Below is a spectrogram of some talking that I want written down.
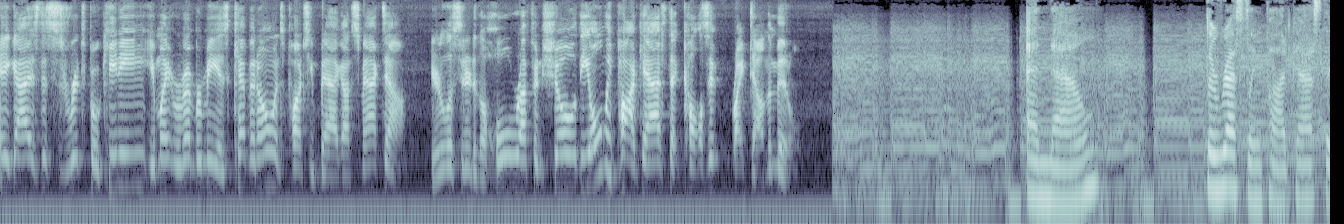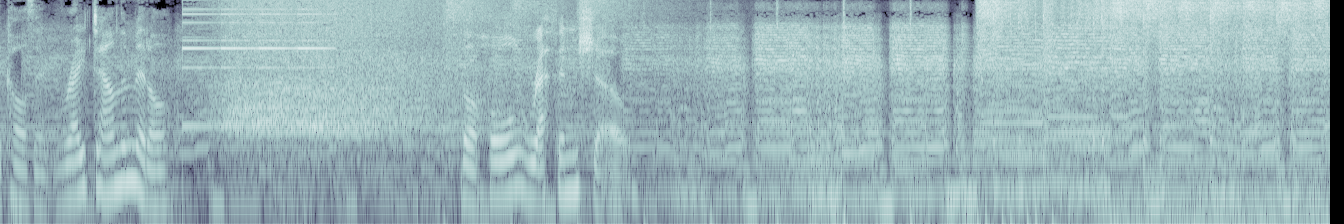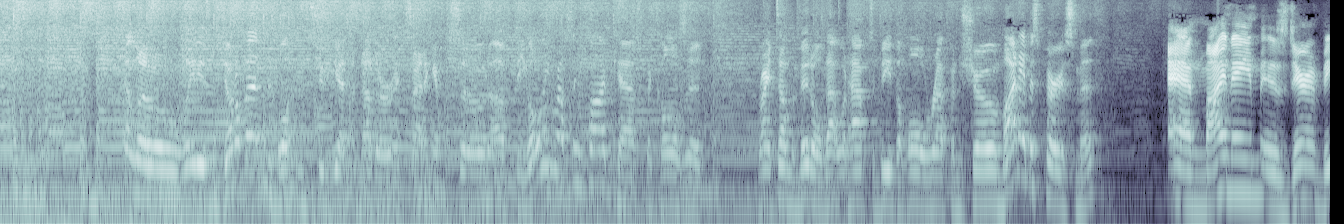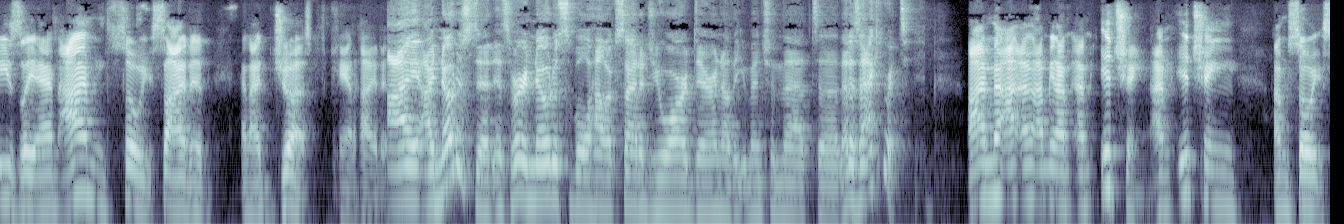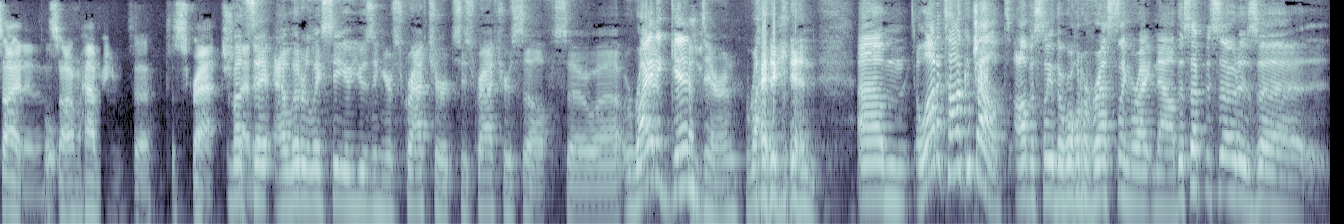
Hey guys, this is Rich Bocchini. You might remember me as Kevin Owens punching bag on SmackDown. You're listening to the whole Ref'n Show, the only podcast that calls it right down the middle. And now, the wrestling podcast that calls it right down the middle. The whole Ref'n Show. Hello, ladies and gentlemen. Welcome to yet another exciting episode of the only wrestling podcast that calls it right down the middle. That would have to be the whole Ref'n Show. My name is Perry Smith. And my name is Daryn Beasley, and I'm so excited, and I just can't hide it. I, I noticed it. It's very noticeable how excited you are, Daryn. Now that you mentioned that, uh, that is accurate. I'm, I, I mean, I'm, I'm itching. I'm itching. I'm so excited, and so I'm having to, to scratch. Let's say I literally see you using your scratcher to scratch yourself. So uh, right again, Daryn. Right again. Um, a lot of talk about. Obviously, the world of wrestling right now. This episode is uh,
